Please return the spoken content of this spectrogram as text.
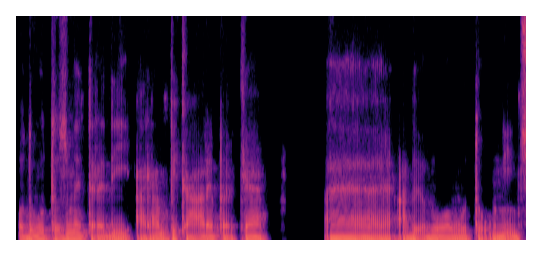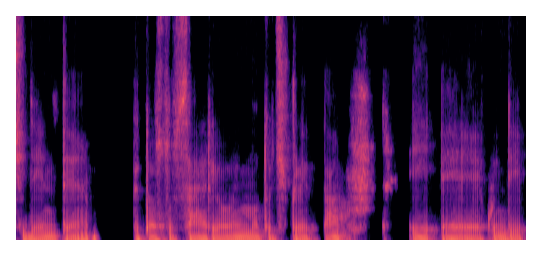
ho dovuto smettere di arrampicare perché eh, avevo avuto un incidente piuttosto serio in motocicletta e, e quindi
